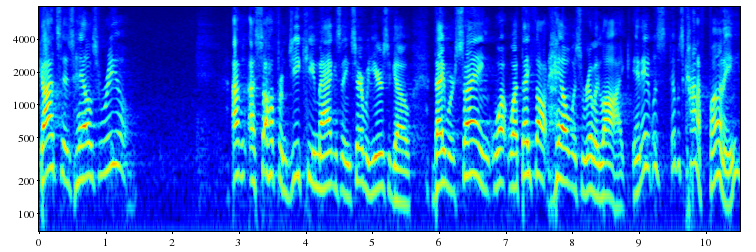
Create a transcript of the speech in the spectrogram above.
God says hell's real. I, I saw from GQ magazine several years ago, they were saying what, what they thought hell was really like. And it was, it was kind of funny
